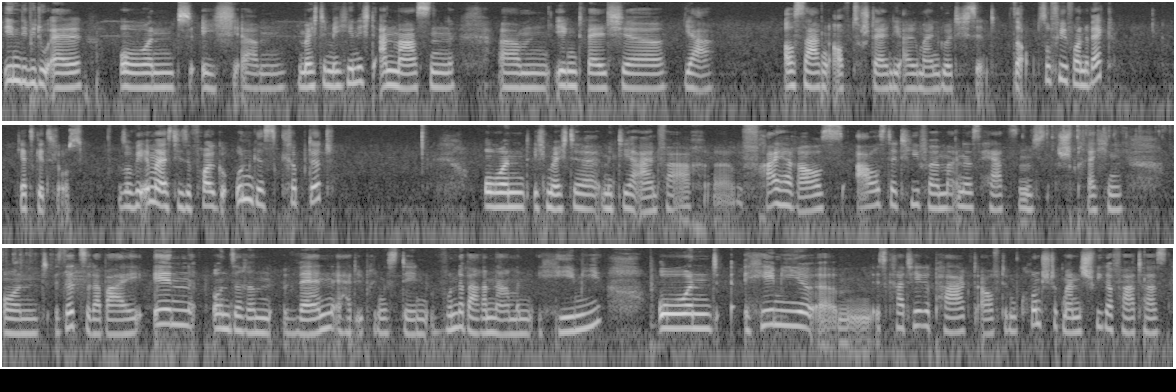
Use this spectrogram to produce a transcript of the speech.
individuell und ich ähm, möchte mir hier nicht anmaßen, ähm, irgendwelche ja, Aussagen aufzustellen, die allgemeingültig sind. So, so viel vorneweg. Jetzt geht's los. So wie immer ist diese Folge ungeskriptet. Und ich möchte mit dir einfach äh, frei heraus aus der Tiefe meines Herzens sprechen und sitze dabei in unserem Van. Er hat übrigens den wunderbaren Namen Hemi. Und Hemi ähm, ist gerade hier geparkt auf dem Grundstück meines Schwiegervaters.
